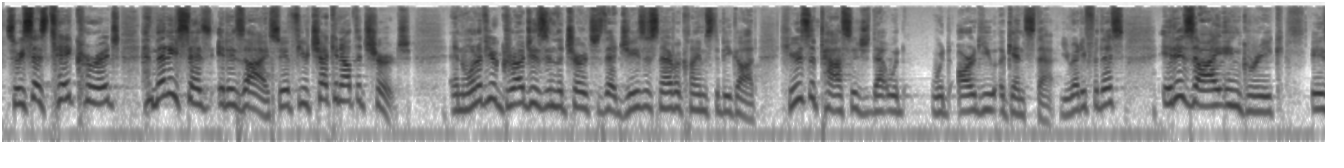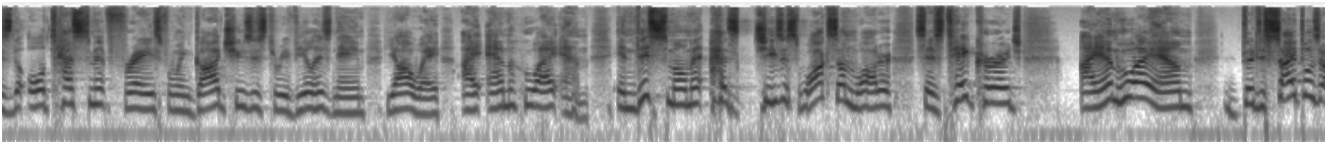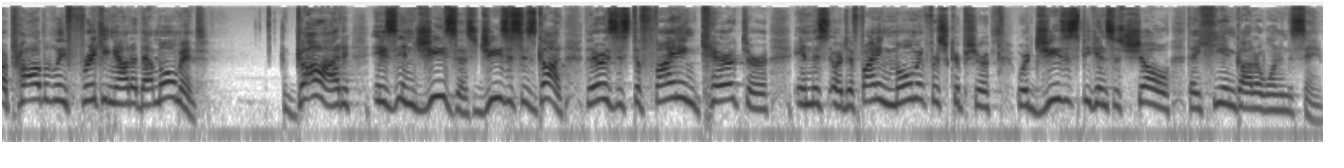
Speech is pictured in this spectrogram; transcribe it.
So he says, Take courage. And then he says, It is I. So if you're checking out the church, and one of your grudges in the church is that Jesus never claims to be God, here's a passage that would would argue against that. You ready for this? It is I in Greek is the Old Testament phrase for when God chooses to reveal his name, Yahweh, I am who I am. In this moment, as Jesus walks on water, says, Take courage, I am who I am, the disciples are probably freaking out at that moment. God is in Jesus. Jesus is God. There is this defining character in this, or defining moment for Scripture where Jesus begins to show that he and God are one and the same.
